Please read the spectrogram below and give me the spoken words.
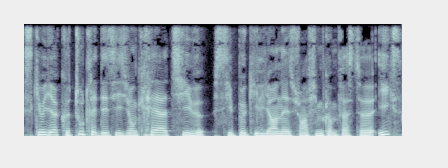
ce qui veut dire que toutes les décisions créatives, si peu qu'il y en ait sur un film comme Fast X,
